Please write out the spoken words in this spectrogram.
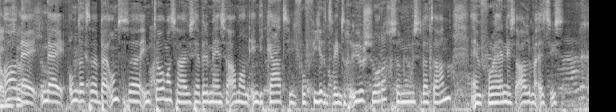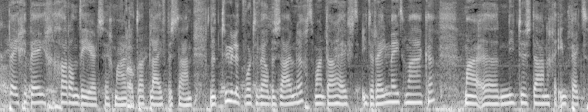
Oh nee, nee. Omdat uh, bij ons uh, in Thomashuis hebben de mensen allemaal een indicatie voor 24 uur zorg. Zo noemen ze dat dan. En voor hen is, allemaal, het is PGB gegarandeerd, zeg maar. Okay. Dat dat blijft bestaan. Natuurlijk wordt er wel bezuinigd. Maar daar heeft iedereen mee te maken. Maar uh, niet dusdanige impact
